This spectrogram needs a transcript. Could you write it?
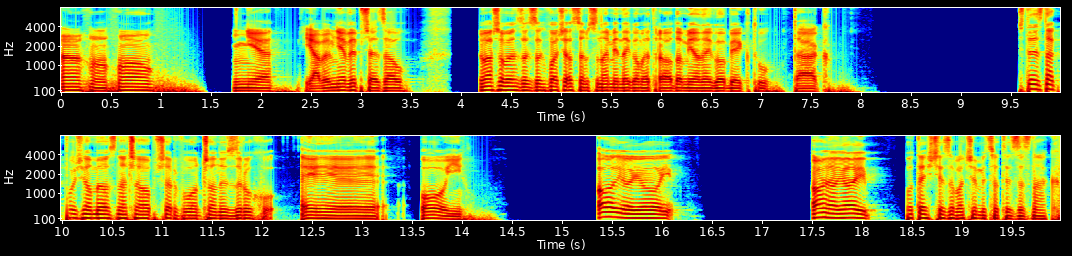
aha. Nie, ja bym nie wyprzedzał. Czy masz obowiązek zachować odstęp co najmniej jednego metra od omijanego obiektu? Tak. Czy ten znak poziomy oznacza obszar wyłączony z ruchu? Eee, oj. Oj, oj, oj. Oj, oj, oj. Po teście zobaczymy, co to jest za znak.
